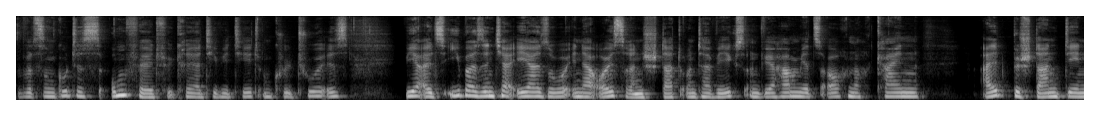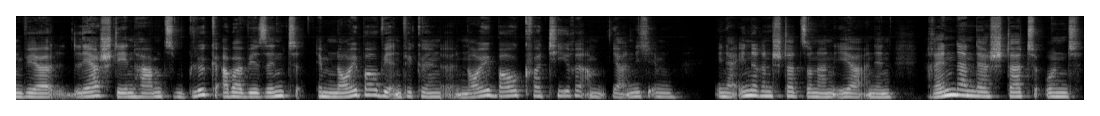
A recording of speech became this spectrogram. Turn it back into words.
wo so ein gutes Umfeld für Kreativität und Kultur ist. Wir als IBA sind ja eher so in der äußeren Stadt unterwegs und wir haben jetzt auch noch keinen Altbestand, den wir leer stehen haben, zum Glück. Aber wir sind im Neubau. Wir entwickeln äh, Neubauquartiere, ja nicht im, in der inneren Stadt, sondern eher an den Rändern der Stadt und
